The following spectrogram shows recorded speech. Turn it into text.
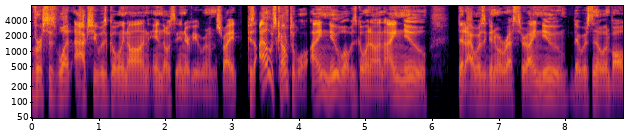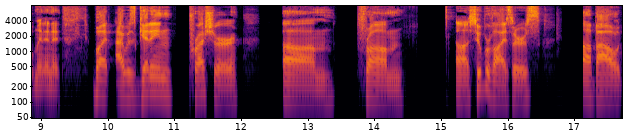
versus what actually was going on in those interview rooms, right? Because I was comfortable. I knew what was going on. I knew that I wasn't going to arrest her. I knew there was no involvement in it, but I was getting pressure um, from uh, supervisors about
